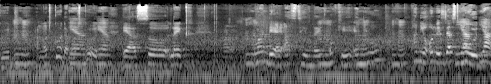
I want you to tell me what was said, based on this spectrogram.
good. I'm not good. I'm Yeah, not good. yeah. Yeah. So like Mm-hmm. One day I asked him like, okay, and you, and you're always just Mm-hmm. Yeah, good. yeah.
